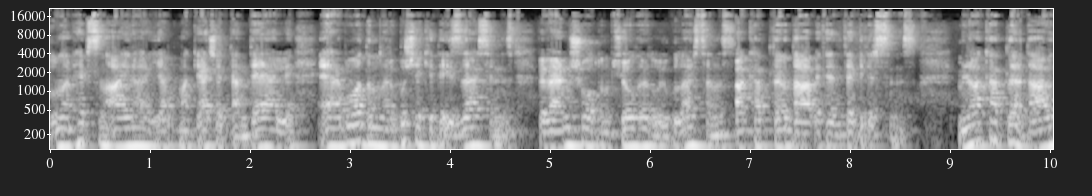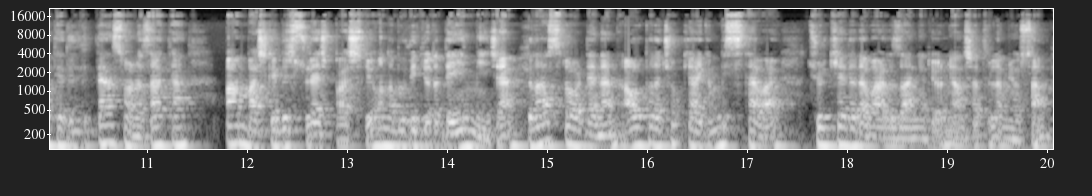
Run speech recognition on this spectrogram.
bunların hepsini ayrı ayrı yapmak gerçekten değerli. Eğer bu adımları bu şekilde izlerseniz ve vermiş olduğum tüyoları da uygularsanız mülakatlara davet edebilirsiniz. Mülakatlara davet edildikten sonra zaten bambaşka bir süreç başlıyor. Ona bu videoda değinmeyeceğim. Glassdoor denen Avrupa'da çok yaygın bir site var. Türkiye'de de vardı zannediyorum yanlış hatırlamıyorsam.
